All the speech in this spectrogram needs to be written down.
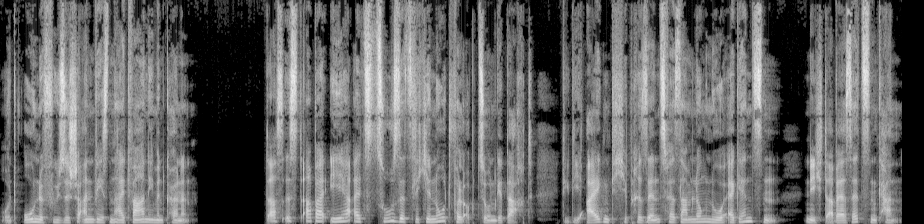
und ohne physische Anwesenheit wahrnehmen können. Das ist aber eher als zusätzliche Notfalloption gedacht, die die eigentliche Präsenzversammlung nur ergänzen, nicht aber ersetzen kann.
